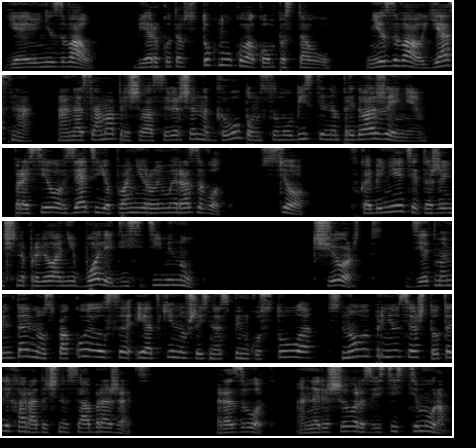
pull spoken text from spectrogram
Я ее не звал. Беркутов стукнул кулаком по столу. «Не звал, ясно?» Она сама пришла совершенно глупым самоубийственным предложением. Просила взять ее планируемый развод. Все. В кабинете эта женщина провела не более десяти минут. Черт! Дед моментально успокоился и, откинувшись на спинку стула, снова принялся что-то лихорадочно соображать. Развод. Она решила развестись с Тимуром.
